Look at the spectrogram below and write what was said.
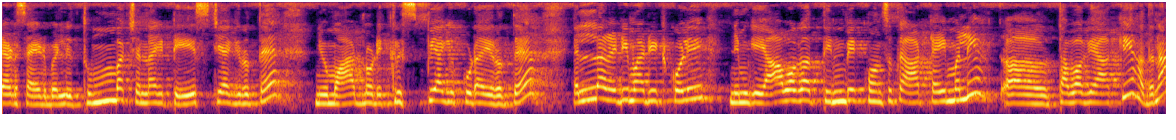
ಎರಡು ಸೈಡ್ ಬೆಳ್ಳಿ ತುಂಬ ಚೆನ್ನಾಗಿ ಟೇಸ್ಟಿಯಾಗಿರುತ್ತೆ. ನೀವು ಮಾಡಿ ನೋಡಿ ಕ್ರಿಸ್ಪಿಯಾಗಿ ಕೂಡ ಇರುತ್ತೆ. ಎಲ್ಲ ರೆಡಿ ಮಾಡಿ ಇಟ್ಕೊಳ್ಳಿ. ನಿಮಗೆ ಯಾವಾಗ ತಿನ್ನಬೇಕು ಅನಿಸುತ್ತೆ ಆ ಟೈಮಲ್ಲಿ ತವಾಗೆ ಹಾಕಿ ಅದನ್ನು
